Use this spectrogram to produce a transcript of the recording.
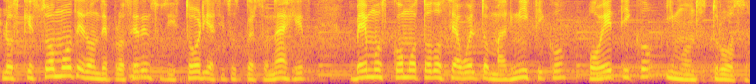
Los que somos de donde proceden sus historias y sus personajes, vemos cómo todo se ha vuelto magnífico, poético y monstruoso.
